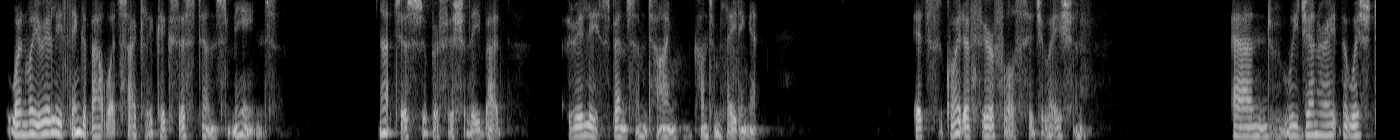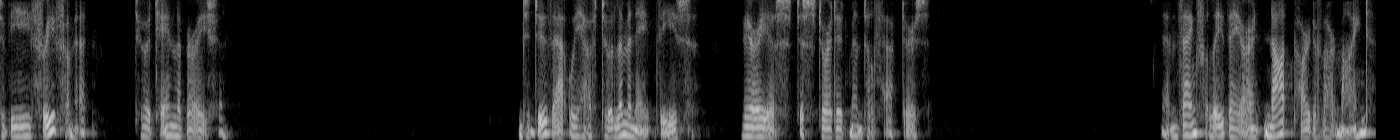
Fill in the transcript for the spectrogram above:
When we really think about what cyclic existence means, not just superficially, but really spend some time contemplating it. It's quite a fearful situation. And we generate the wish to be free from it, to attain liberation. To do that, we have to eliminate these various distorted mental factors. And thankfully, they are not part of our mind,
